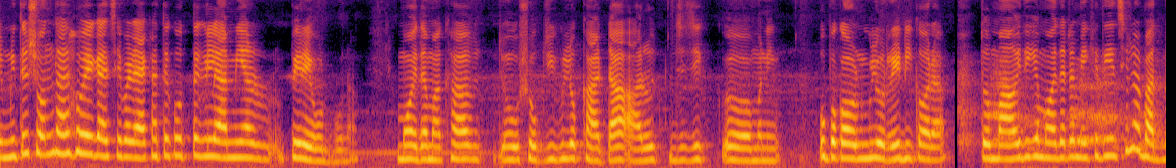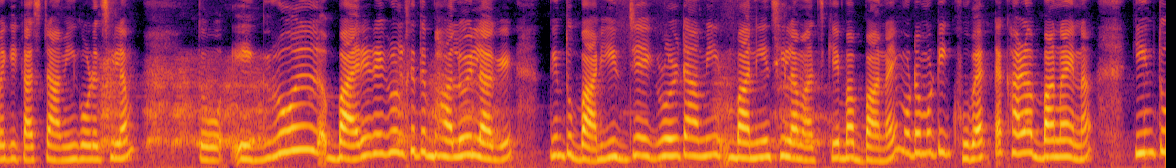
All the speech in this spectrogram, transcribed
এমনিতে সন্ধ্যা হয়ে গেছে, এবার এক হাতে করতে গেলে আমি আর পেরে উঠবো না। ময়দা মাখা সবজিগুলো কাটা, আরও যে যে মানে উপকরণগুলো রেডি করা। তো মা ওইদিকে ময়দাটা মেখে দিয়েছিল, আর বাদবাকি কাজটা আমিই করেছিলাম। তো এগরোল, বাইরের এগরোল খেতে ভালোই লাগে, কিন্তু বাড়ির যে এগরোলটা আমি বানিয়েছিলাম আজকে বা বানাই, মোটামুটি খুব একটা খারাপ বানায় না। কিন্তু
